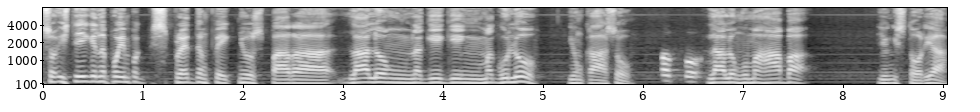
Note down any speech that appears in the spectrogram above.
So, istigil na po yung pag-spread ng fake news para lalong nagiging magulo yung kaso. opo. Lalong humahaba yung istorya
